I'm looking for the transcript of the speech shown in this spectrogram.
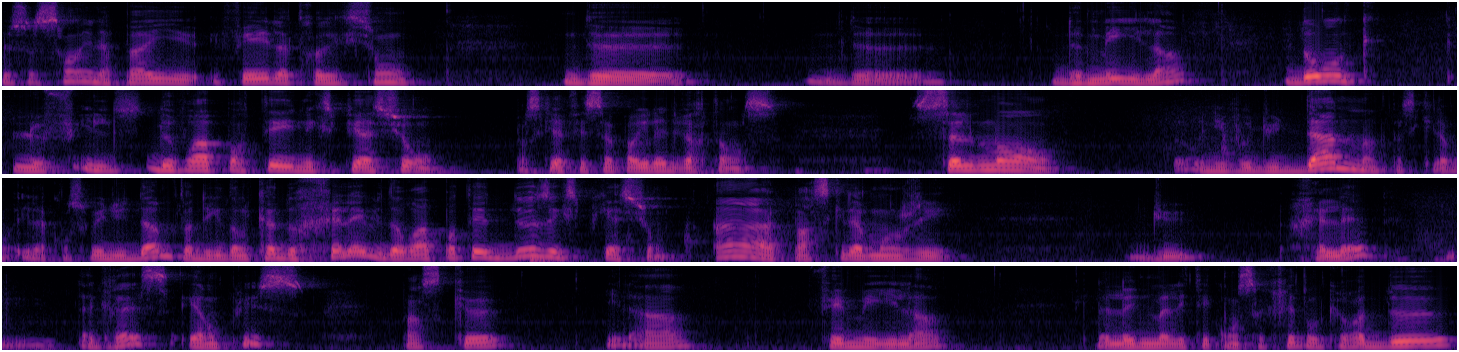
de ce sang, il n'a pas fait la traduction de, de, Meïla. Donc, il devra apporter une expiation, parce qu'il a fait ça par inadvertance, seulement au niveau du dam, parce qu'il a, il a, consommé du dam, tandis que dans le cas de Khelev, il devra apporter deux explications. Un, parce qu'il a mangé du Khelev, de la graisse, et en plus, parce qu'il a fait Meïla l'animal était consacré, donc il y aura deux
